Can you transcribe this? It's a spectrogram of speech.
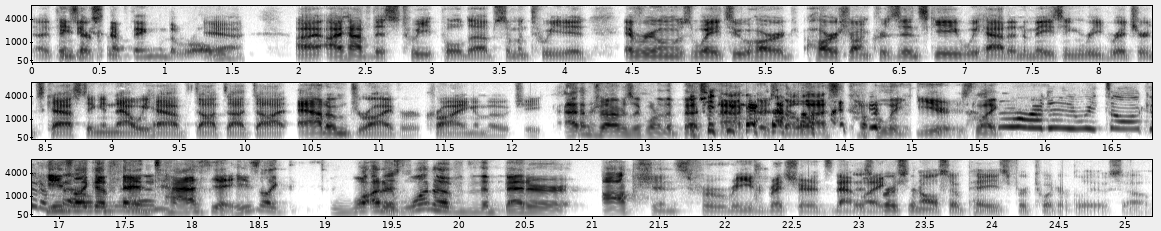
I think he's they're accepting the role. Yeah. I, I have this tweet pulled up. Someone tweeted, everyone was way too hard harsh on Krasinski. We had an amazing Reed Richards casting, and now we have dot dot dot Adam Driver crying emoji. Adam Driver is like one of the best actors the last couple of years. Like What are we talking about? he's like a man? fantastic. Yeah, he's like one of one of the better options for Reed Richards. That This like person also pays for Twitter Blue, so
